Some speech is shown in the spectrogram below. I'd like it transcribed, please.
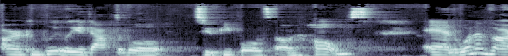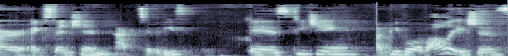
are completely adaptable to people's own homes. And one of our extension activities is teaching uh, people of all ages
